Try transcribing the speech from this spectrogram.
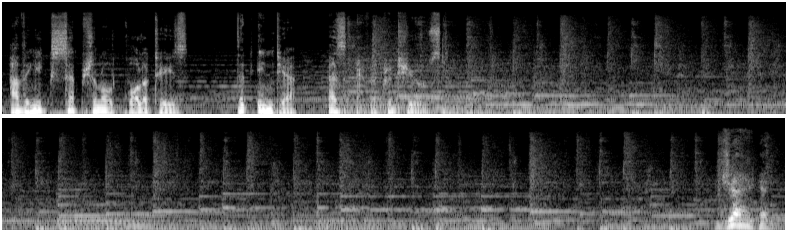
having exceptional qualities that India has ever produced. Jai Hind.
